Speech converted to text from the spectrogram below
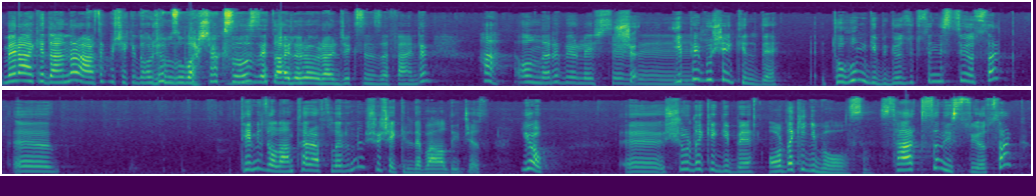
Merak edenler artık bir şekilde hocamıza ulaşacaksınız. Detayları öğreneceksiniz efendim. Ha, onları birleştirdik. Şu, ipi bu şekilde tohum gibi gözüksün istiyorsak e, temiz olan taraflarını şu şekilde bağlayacağız. Yok e, şuradaki gibi Oradaki gibi olsun. sarksın istiyorsak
